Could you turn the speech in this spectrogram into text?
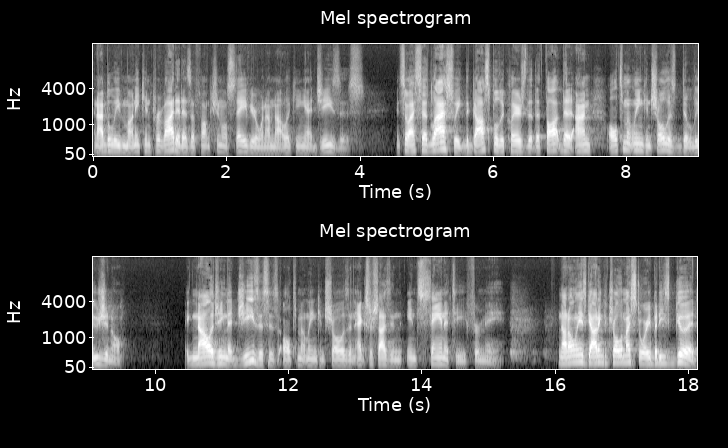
And I believe money can provide it as a functional savior when I'm not looking at Jesus. And so I said last week the gospel declares that the thought that I'm ultimately in control is delusional. Acknowledging that Jesus is ultimately in control is an exercise in insanity for me. Not only is God in control of my story, but He's good.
